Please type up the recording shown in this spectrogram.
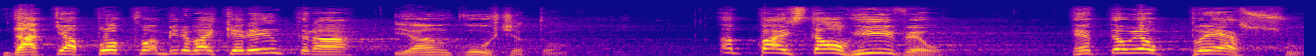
Daqui a pouco a família vai querer entrar. E a angústia, Tom? Rapaz, está horrível. Então eu peço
